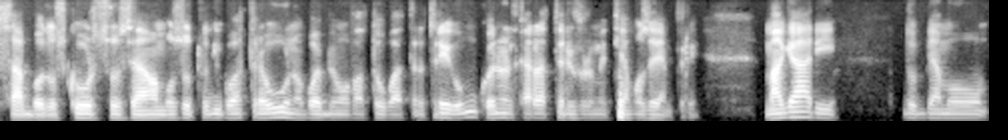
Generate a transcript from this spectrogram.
sabato scorso stavamo sotto di 4-1, poi abbiamo fatto 4-3, comunque noi il carattere ce lo mettiamo sempre. Magari dobbiamo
